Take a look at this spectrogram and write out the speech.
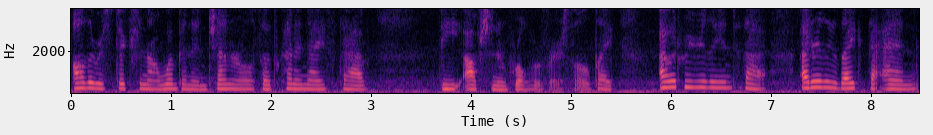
all the restriction on women in general, so it's kind of nice to have the option of role reversal. Like, I would be really into that. I'd really like the end.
